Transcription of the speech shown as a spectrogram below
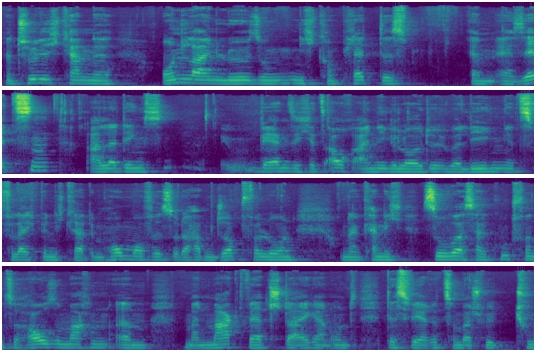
Natürlich kann eine Online-Lösung nicht komplett das ähm, ersetzen. Allerdings werden sich jetzt auch einige Leute überlegen, jetzt vielleicht bin ich gerade im Homeoffice oder habe einen Job verloren und dann kann ich sowas halt gut von zu Hause machen, ähm, meinen Marktwert steigern und das wäre zum Beispiel To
